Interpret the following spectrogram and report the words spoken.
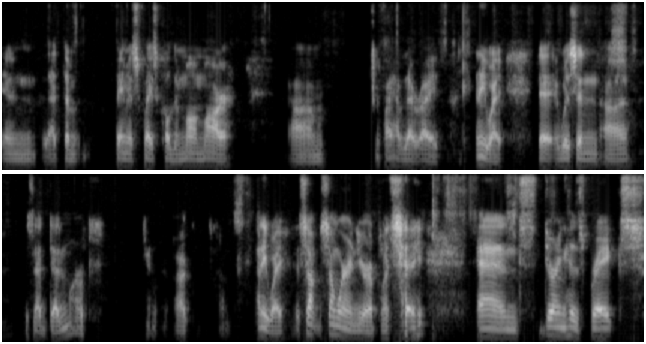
in at the famous place called the Montmartre. Um, if I have that right. Anyway, it was in uh, is that Denmark? Uh, anyway, some, somewhere in Europe, let's say. And during his breaks,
